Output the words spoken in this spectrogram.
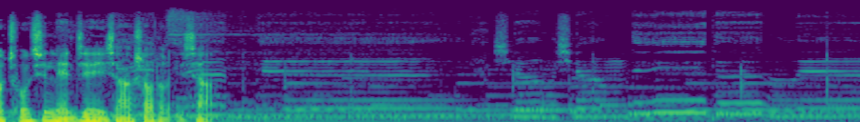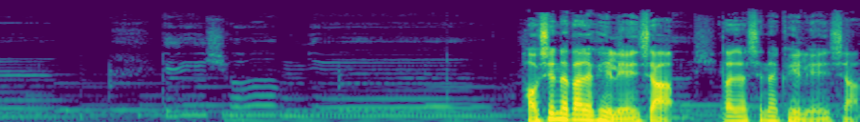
我重新连接一下，稍等一下。好，现在大家可以连一下，大家现在可以连一下，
